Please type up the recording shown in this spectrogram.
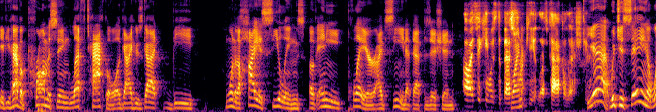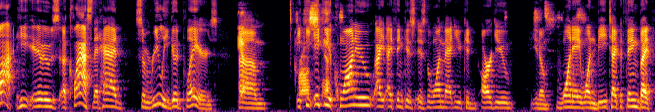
if you have a promising left tackle, a guy who's got the one of the highest ceilings of any player I've seen at that position. Oh, I think he was the best rookie at left tackle last year. Yeah, which is saying a lot. He it was a class that had some really good players. Yeah. Um, Cross, Ike, Ike yeah. I, I think is is the one that you could argue, you know, one A, one B type of thing, but.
